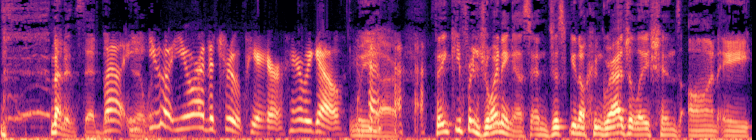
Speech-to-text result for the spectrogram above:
not instead. But, Well, you, know, you you are the troop here. Here we go. we are. Thank you for joining us, and just you know, congratulations on a.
